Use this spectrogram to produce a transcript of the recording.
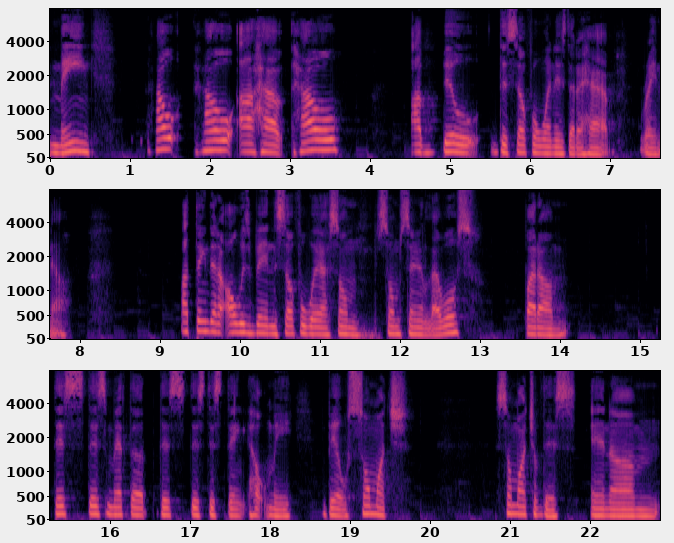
main how how I have how I build the self awareness that I have right now. I think that I've always been self aware at some some certain levels, but um, this this method this this this thing helped me build so much, so much of this, and um,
